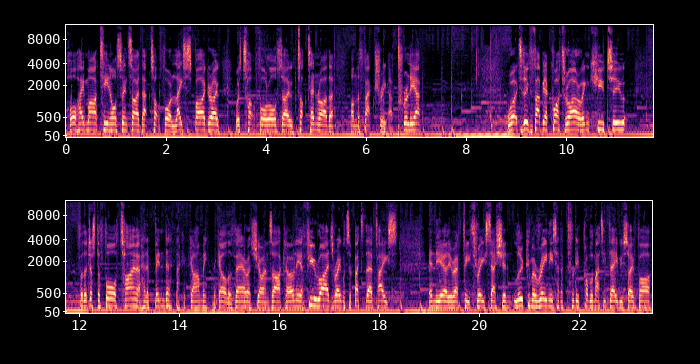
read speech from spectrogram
Jorge Martin also inside that top four. Aleix Espargaro was top four also top 10 rather, on the factory Aprilia. Work to do for Fabio Quartararo in Q2 for the just the fourth time ahead of Binder, Nakagami, Miguel Oliveira, Johann Zarco. Only a few riders were able to better their pace in the earlier FP3 session. Luca Marini's had a pretty problematic debut so far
